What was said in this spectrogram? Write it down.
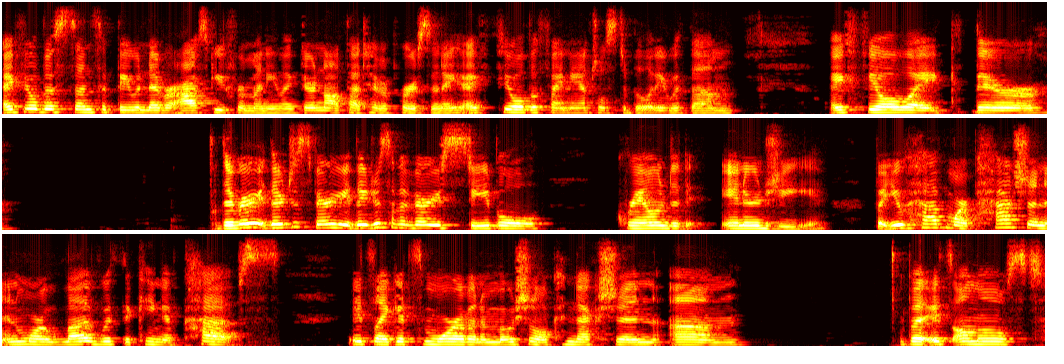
I feel this sense that they would never ask you for money. Like they're not that type of person. I, I feel the financial stability with them I feel like they're they're very they're just very they just have a very stable grounded energy. But you have more passion and more love with the king of cups. It's like it's more of an emotional connection um but it's almost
